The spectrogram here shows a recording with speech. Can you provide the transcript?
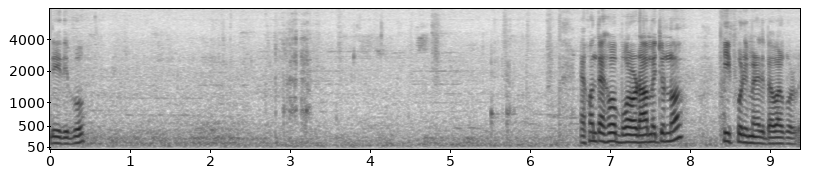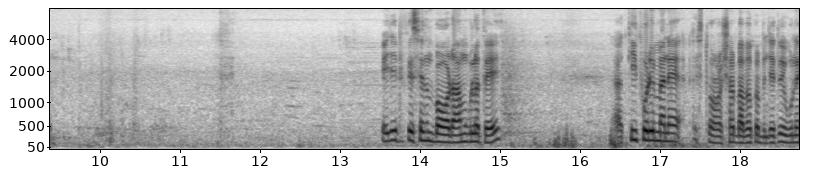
দিয়ে দিব। এখন দেখাবো বড় ড্রামের জন্য কী পরিমাণে ব্যবহার করবেন। এই যে দেখতেছেন বড় ড্রামগুলোতে কী পরিমাণে স্তর সার ব্যবহার করবেন? যেহেতু এগুলো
